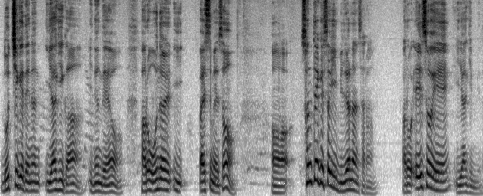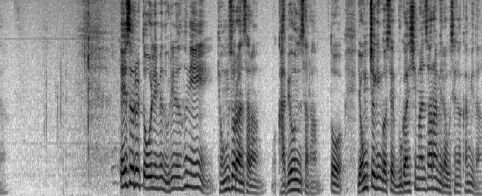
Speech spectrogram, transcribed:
놓치게 되는 이야기가 있는데요. 바로 오늘 이 말씀에서 어, 선택에서 이 밀려난 사람, 바로 에서의 이야기입니다. 에서를 떠올리면 우리는 흔히 경솔한 사람, 뭐 가벼운 사람, 또 영적인 것에 무관심한 사람이라고 생각합니다.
